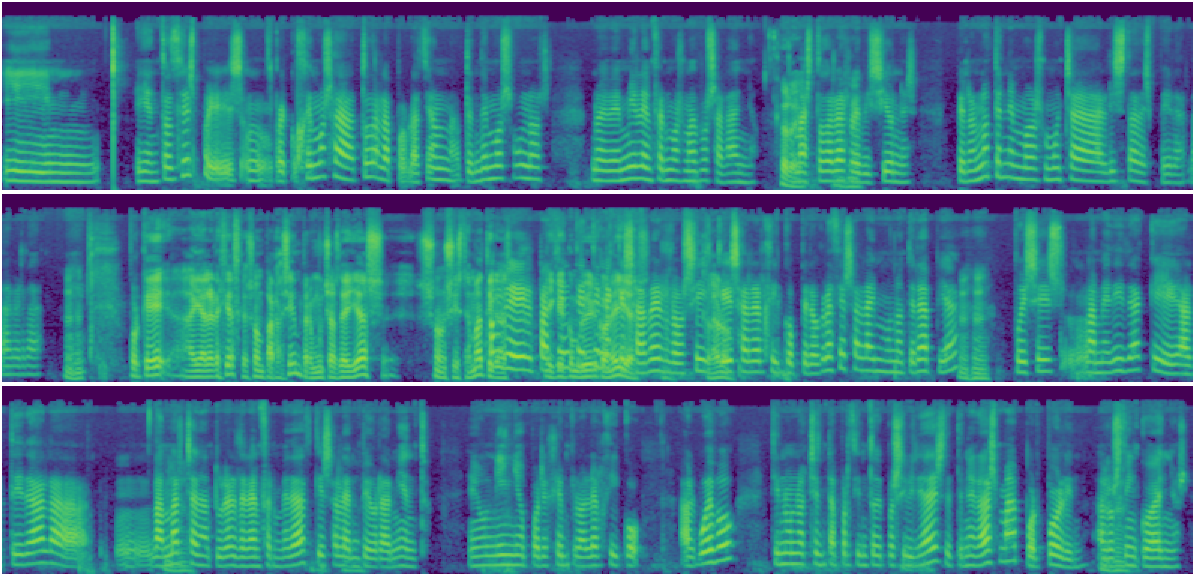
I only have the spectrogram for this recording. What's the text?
Y, mm, y entonces, pues, mm, recogemos a toda la población, atendemos unos 9.000 enfermos nuevos al año, Caray. más todas las revisiones. Pero no tenemos mucha lista de espera, la verdad. Porque hay alergias que son para siempre, muchas de ellas son sistemáticas. Hombre, el hay que paciente convivir tiene con que ellas. saberlo, sí, Claro. que es alérgico, pero gracias a la inmunoterapia, pues es la medida que altera la, mm, la marcha natural de la enfermedad, que es el empeoramiento. En un niño, por ejemplo, alérgico al huevo, tiene un 80% de posibilidades de tener asma por polen a los Ujú. 5 años.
